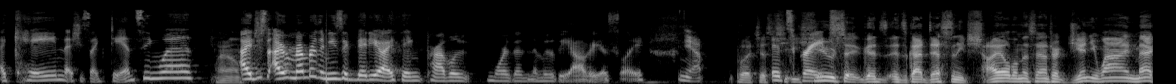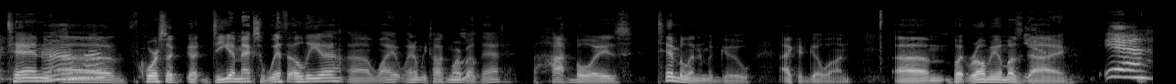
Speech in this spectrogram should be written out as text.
a cane that she's like dancing with. Wow. I just I remember the music video. I think probably more than the movie, obviously. Yeah. But just It's great. huge. It's, it's got Destiny Child on the soundtrack, Ginuwine, Mac 10, Mm-hmm. uh, of course, a, a DMX with Aaliyah. Uh, why why don't we talk more about that? The Hot Boys, Timbaland and Magoo. I could go on, um, but Romeo Must Die. Yeah.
